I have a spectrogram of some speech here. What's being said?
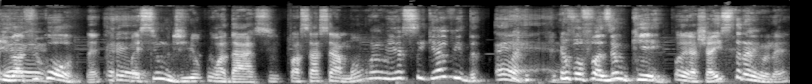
e É. lá ficou, né? É. Mas se um dia eu acordasse, passasse a mão, eu ia seguir a vida. É. Eu vou fazer o quê? Eu ia achar estranho, né?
